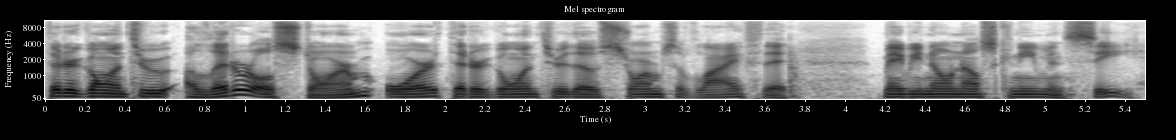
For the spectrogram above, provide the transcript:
that are going through a literal storm or that are going through those storms of life that maybe no one else can even see.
